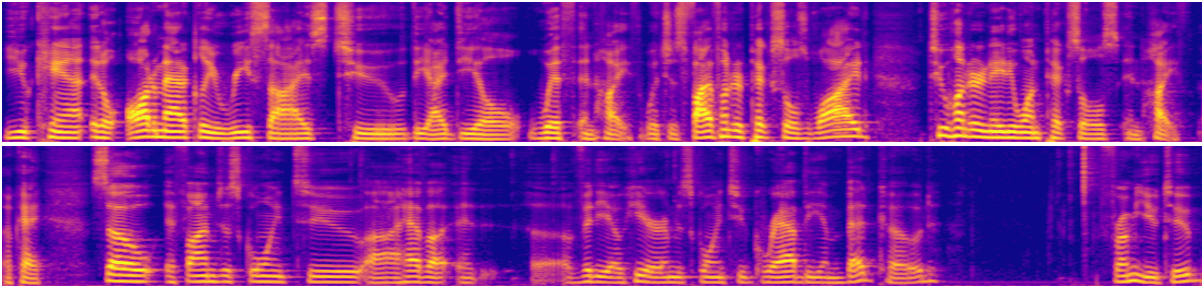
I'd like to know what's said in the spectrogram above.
you can't. it'll automatically resize to the ideal width and height, which is 500 pixels wide, 281 pixels in height. Okay, so if I'm just going to uh, have a, a, a video here, I'm just going to grab the embed code from YouTube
